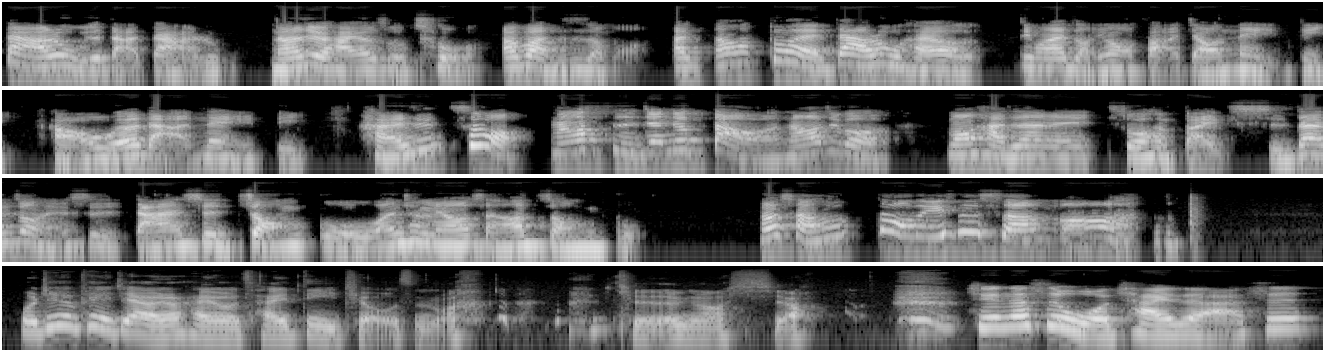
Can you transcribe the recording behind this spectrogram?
大陆就打大陆，然后结果还有所错，啊、不然是什么？啊，然后对，大陆还有另外一种用法叫内地，好，我又打内地，还是错，然后时间就到了，然后结果猫还在那边说很白痴，但重点是答案是中国，我完全没有想到中国，然后想说到底是什么？我记得佩佳好像还有猜地球是吗？觉得很好笑。其实那是我猜的啊，是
